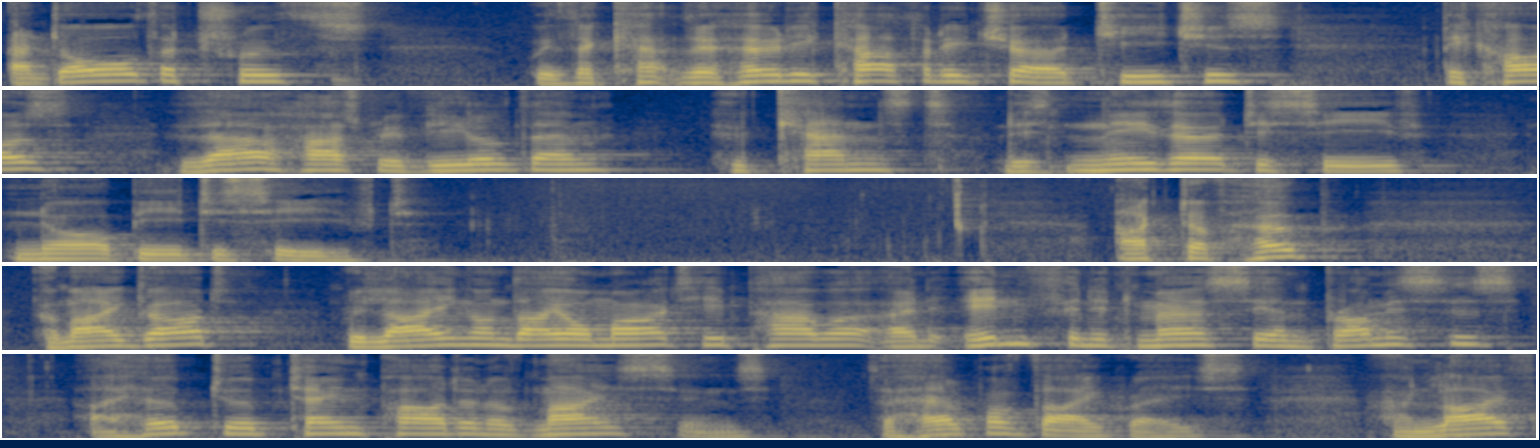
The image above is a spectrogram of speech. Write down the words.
and all the truths which the, the Holy Catholic Church teaches, because Thou hast revealed them, who canst neither deceive nor be deceived. Act of hope, O my God, relying on thy almighty power and infinite mercy and promises, I hope to obtain pardon of my sins, the help of thy grace, and life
